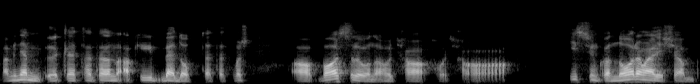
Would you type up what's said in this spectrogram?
ami nem ötlet, hanem aki bedobta. Tehát most a Barcelona, hogyha, hogyha hiszünk a normálisabb,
